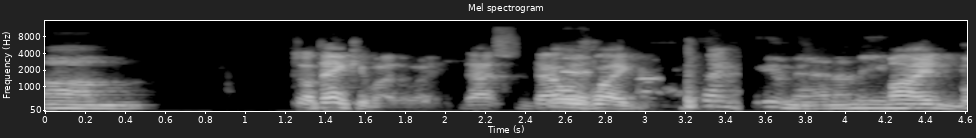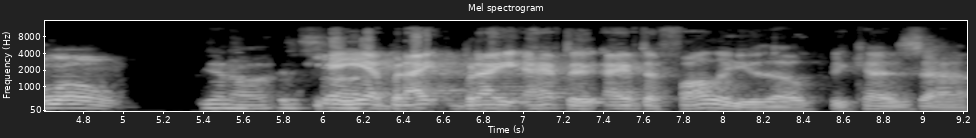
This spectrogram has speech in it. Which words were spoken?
um, so thank you by the way that that was like thank you, man. I mean, mind blown you know, it's yeah, uh, yeah, but I but I have to I have to follow you though because uh,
